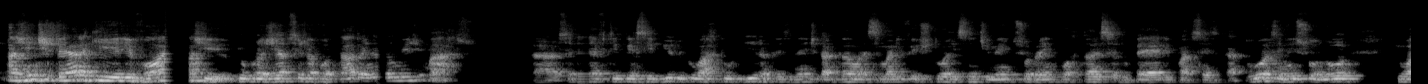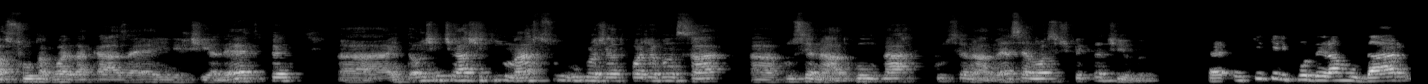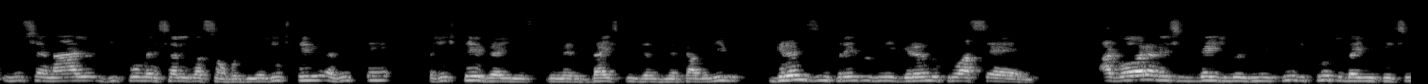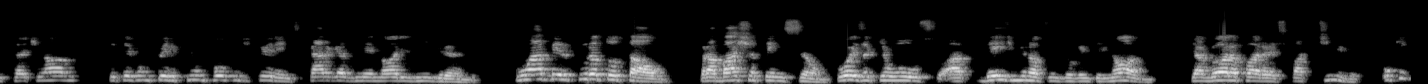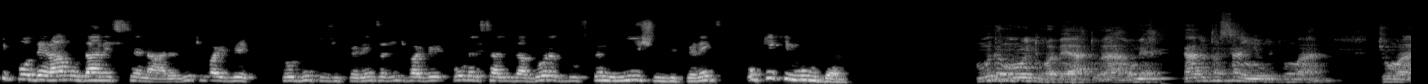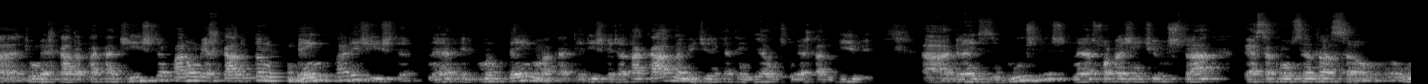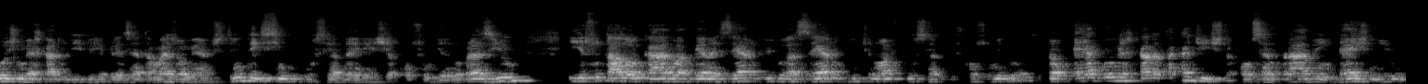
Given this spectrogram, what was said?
A gente espera que ele vote, que o projeto seja votado ainda no mês de março. Ah, você deve ter percebido que o Arthur Lira, presidente da Câmara, se manifestou recentemente sobre a importância do PL 414, mencionou que o assunto agora da casa é energia elétrica. Ah, então, a gente acha que em março o projeto pode avançar para o Senado, voltar para o Senado. Essa é a nossa expectativa. É, o que, que ele poderá mudar no cenário de comercialização, Rodrigo? A gente teve, a gente tem, a gente teve aí nos primeiros 10, 15 anos de Mercado Livre grandes empresas migrando para o ACL. Agora, nesse, desde 2015, fruto da MP579, você teve um perfil um pouco diferente, cargas menores migrando. Com a abertura total para baixa tensão, coisa que eu ouço desde 1999, que agora parece factível, o que, que poderá mudar nesse cenário? A gente vai ver produtos diferentes, a gente vai ver comercializadoras buscando nichos diferentes. O que, que muda? Muda muito, Roberto. Ah, o mercado está saindo de uma de, uma, de um mercado atacadista para um mercado também varejista. Né? Ele mantém uma característica de atacado, na medida que atendemos no Mercado Livre a grandes indústrias, né? só para a gente ilustrar essa concentração. Hoje, o Mercado Livre representa mais ou menos 35% da energia consumida no Brasil, e isso está alocado a apenas 0,029% dos consumidores. Então, é um mercado atacadista, concentrado em 10 mil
